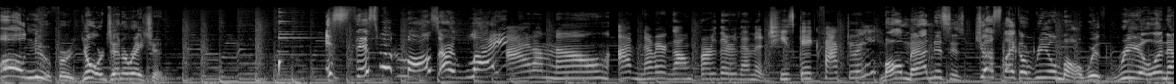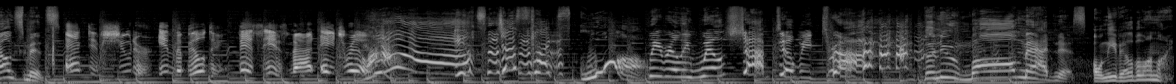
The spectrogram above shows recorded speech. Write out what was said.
all new for your generation. Is this what malls are like? I don't know. I've never gone further than the Cheesecake Factory. Mall Madness is just like a real mall with real announcements. Active shooter in the building. This is not a drill. Wow! It's just like school. We really will shop till we drop. The new Mall Madness, only available online.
